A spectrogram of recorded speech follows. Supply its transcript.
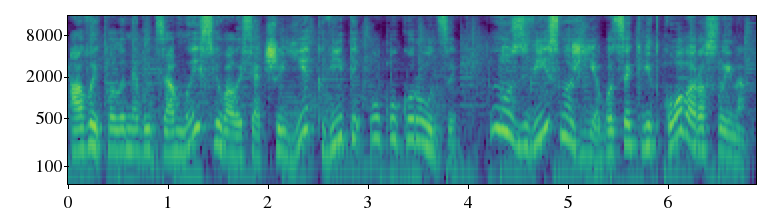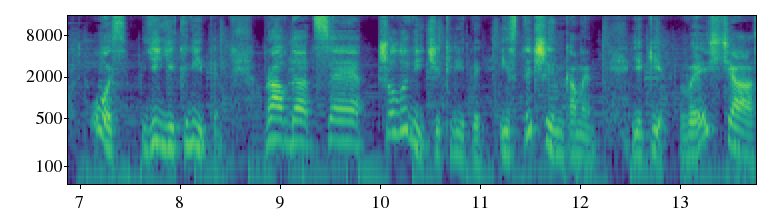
А ви коли-небудь замислювалися, чи є квіти у кукурудзи? Ну, звісно ж є, бо це квіткова рослина. Ось її квіти. Правда, це чоловічі квіти із тичинками, які весь час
